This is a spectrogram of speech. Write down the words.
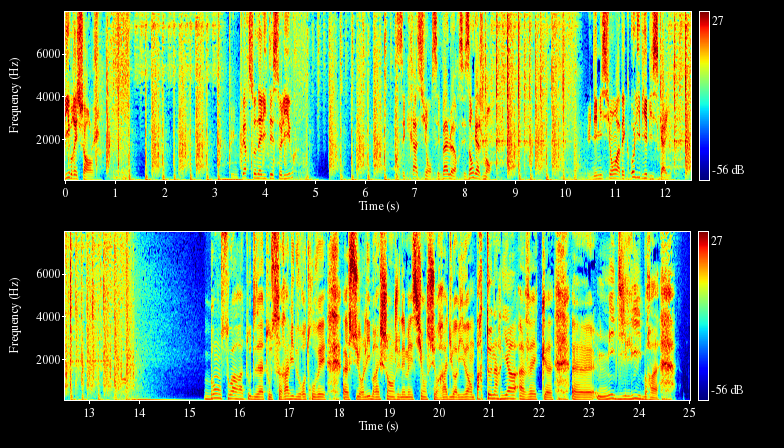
Libre-échange. Une personnalité se livre. Ses créations, ses valeurs, ses engagements. Une émission avec Olivier Biscay. Bonsoir à toutes et à tous. Ravi de vous retrouver euh, sur Libre Échange, une émission sur Radio Aviva en partenariat avec euh, euh, Midi Libre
